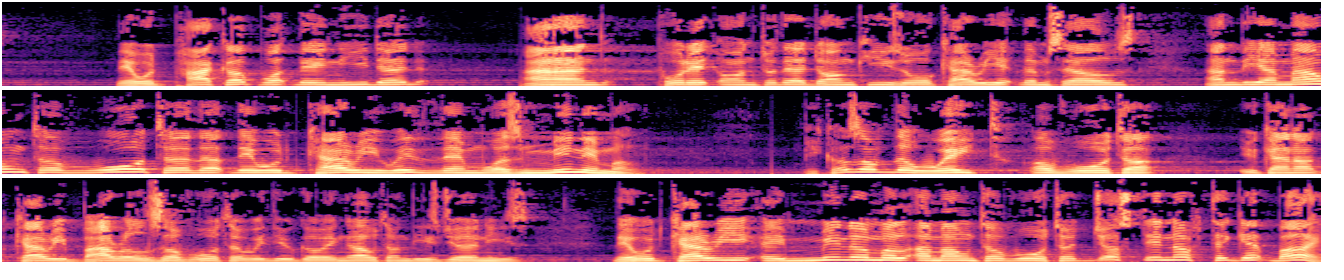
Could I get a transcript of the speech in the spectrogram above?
they would pack up what they needed, and put it onto their donkeys or carry it themselves, and the amount of water that they would carry with them was minimal. Because of the weight of water, you cannot carry barrels of water with you going out on these journeys. They would carry a minimal amount of water, just enough to get by.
